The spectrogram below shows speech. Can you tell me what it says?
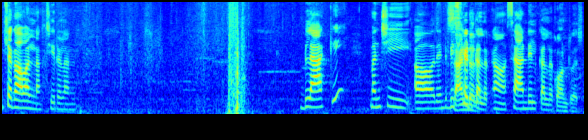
ఇట్లా కావాలి నాకు చీరలన్నీ. బ్లాక్కి మంచి అదేంటి biscuit. Colour sandal colour contrast.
